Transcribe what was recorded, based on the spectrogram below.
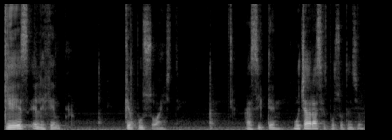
que es el ejemplo que puso Einstein. Así que muchas gracias por su atención.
